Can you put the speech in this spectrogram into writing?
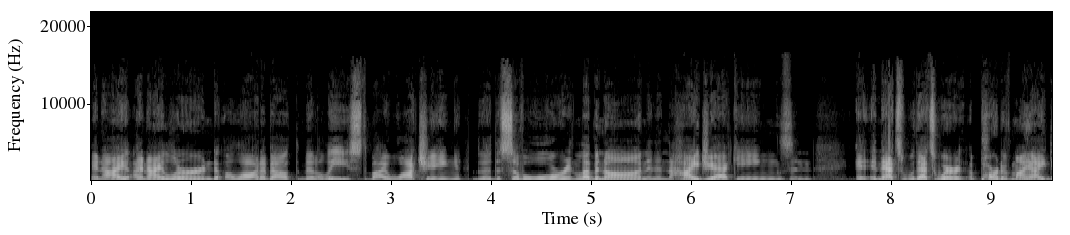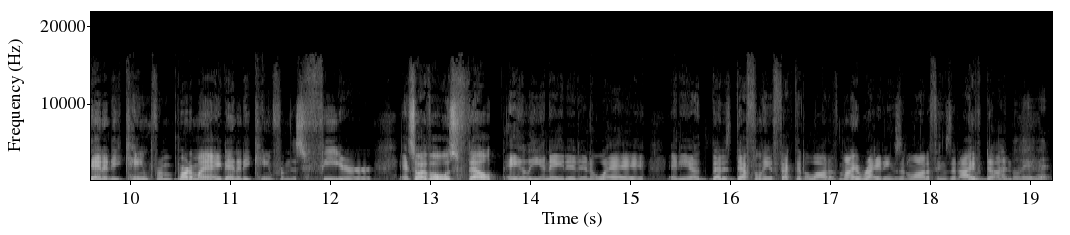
and I and I learned a lot about the Middle East by watching the the civil war in Lebanon and then the hijackings and and, and that's that's where a part of my identity came from. Part of my identity came from this fear, and so I've always felt alienated in a way, and you know that has definitely affected a lot of my writings and a lot of things that I've done. I believe it.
